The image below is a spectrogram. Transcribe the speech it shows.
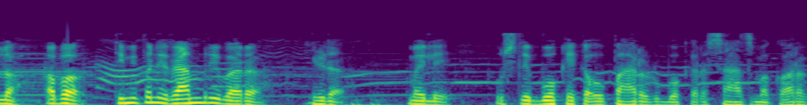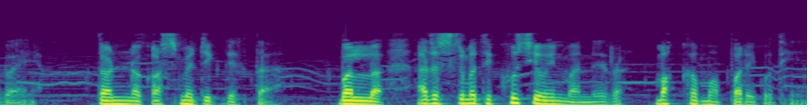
ल अब तिमी पनि राम्री भएर हिँड। मैले उसले बोकेका उपहारहरू बोकेर साँझमा घर गएँ। दण्ड कस्मेटिक देख्दा बल्ल आज श्रीमती खुसी होइन् भनेर मक्क म परेको थिएँ।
